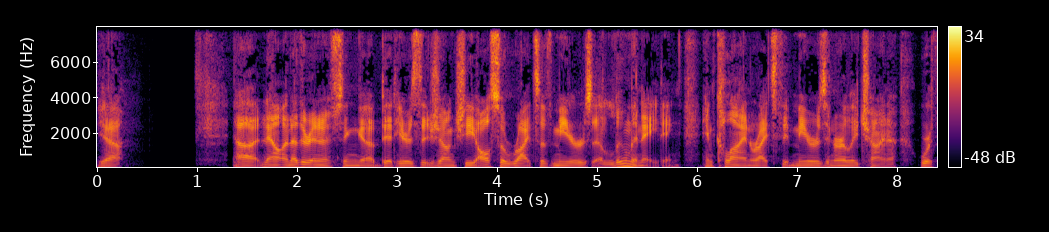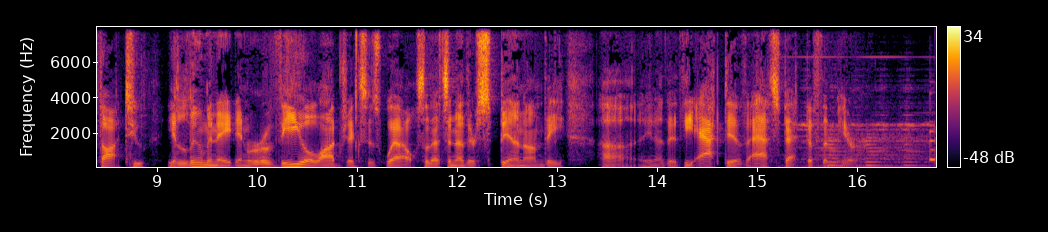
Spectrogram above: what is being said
Yeah. Uh, now, another interesting uh, bit here is that Zhang Ji also writes of mirrors illuminating, and Cline writes that mirrors in early China were thought to illuminate and reveal objects as well. So that's another spin on the, uh, you know, the, the active aspect of the mirror.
